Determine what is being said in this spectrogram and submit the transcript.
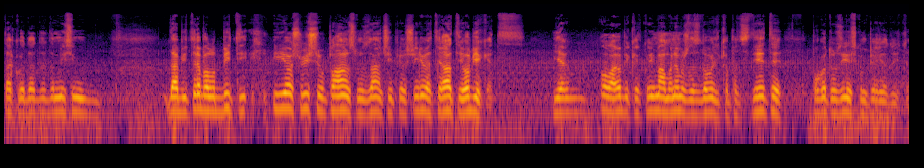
tako da, da, da mislim da bi trebalo biti i još više u planu smo, znači, proširivati rati objekat jer ovaj objekat koji imamo ne može da zadovolji kapacitete, pogotovo u zimskom periodu i to.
